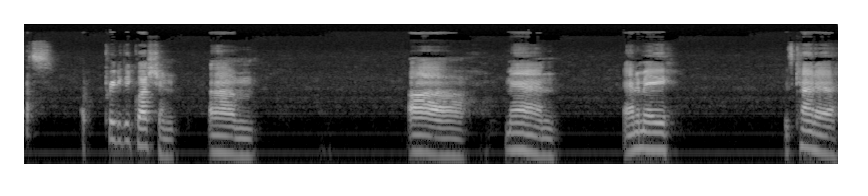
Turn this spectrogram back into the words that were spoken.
That's a pretty good question. Um, ah, uh, man, anime is kind of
